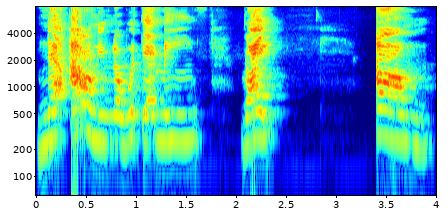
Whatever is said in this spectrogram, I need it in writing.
No, I don't even know what that means, right? Um,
